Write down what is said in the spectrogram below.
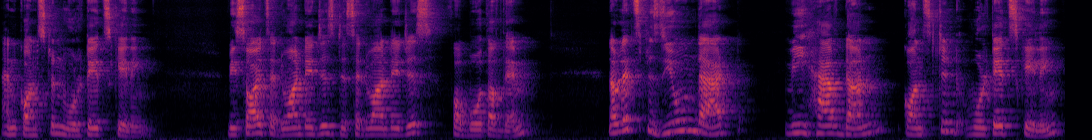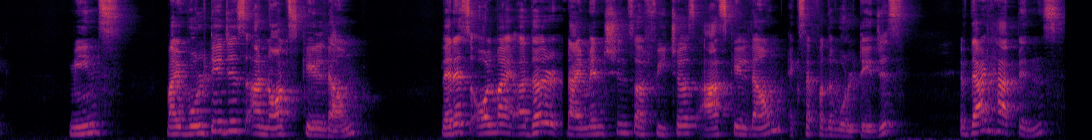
and constant voltage scaling. We saw its advantages, disadvantages for both of them. Now let's presume that we have done constant voltage scaling means my voltages are not scaled down whereas all my other dimensions or features are scaled down except for the voltages. If that happens,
